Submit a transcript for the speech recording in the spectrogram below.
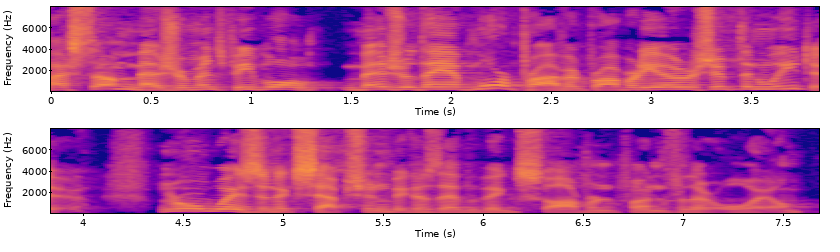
By some measurements, people measure they have more private property ownership than we do. Norway's an exception because they have a big sovereign fund for their oil,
